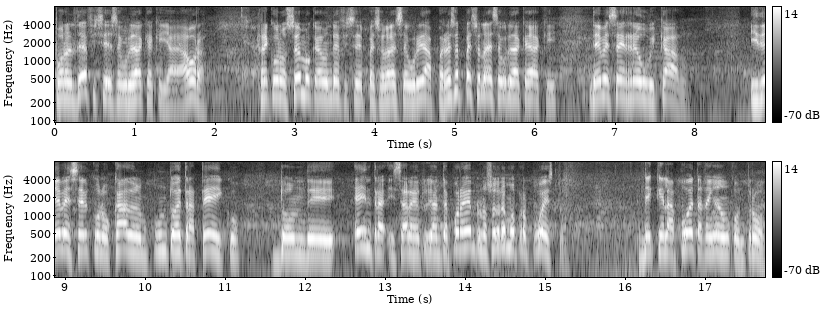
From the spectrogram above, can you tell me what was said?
por el déficit de seguridad que aquí hay. Ahora, reconocemos que hay un déficit de personal de seguridad, pero ese personal de seguridad que hay aquí debe ser reubicado y debe ser colocado en puntos estratégicos donde entra y sale el estudiante. Por ejemplo, nosotros hemos propuesto de que la puerta tenga un control,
